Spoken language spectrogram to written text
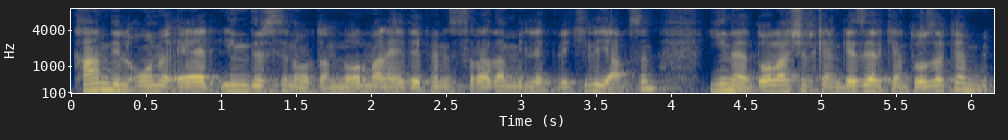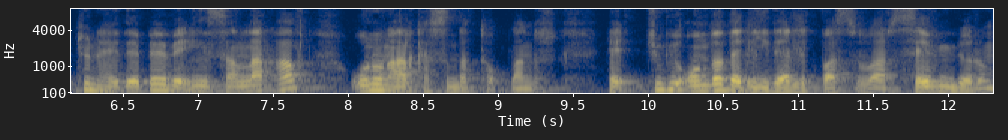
Kandil onu eğer indirsin oradan normal HDP'nin sıradan milletvekili yapsın. Yine dolaşırken, gezerken, tozarken bütün HDP ve insanlar halk onun arkasında toplanır. He- çünkü onda da liderlik vasfı var. Sevmiyorum.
